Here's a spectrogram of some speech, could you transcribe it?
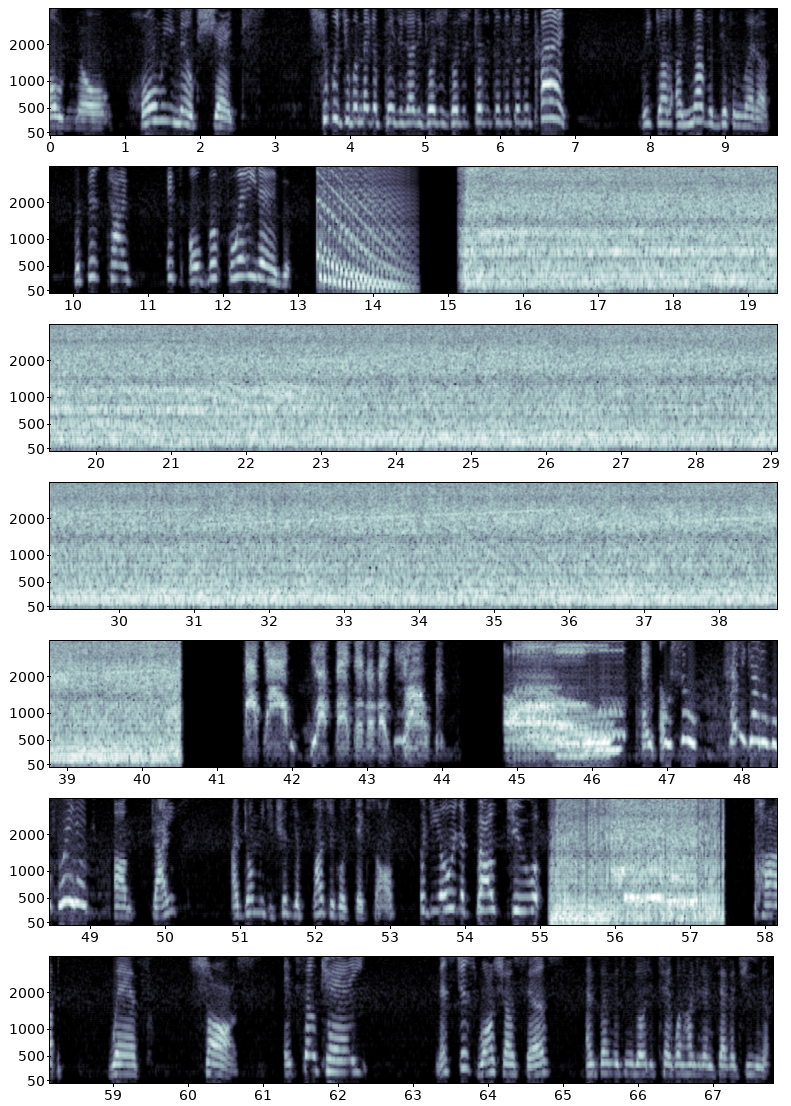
Oh no. Homie milkshakes. Super duper mega pizza daddy gorgeous gorgeous cut cut cut cut cut We got another different weather. But this time it's overflated. You think this is a joke? Oh! Also, how did get overflated? Um, guys, I don't mean to trip your bicycle sticks off, but the O is about to pop with sauce. It's okay. Let's just wash ourselves, and then we can go to take 117.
